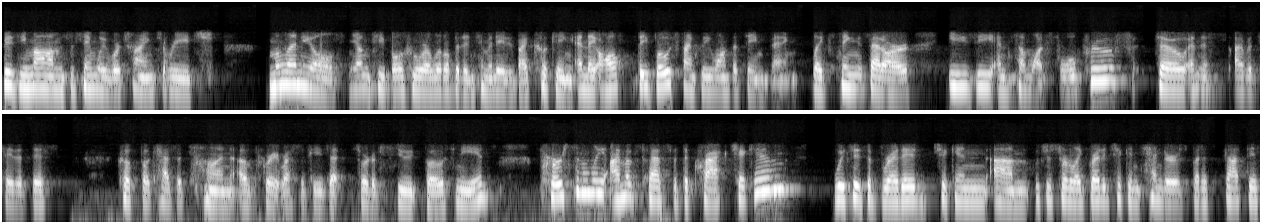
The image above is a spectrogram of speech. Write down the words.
busy moms the same way we're trying to reach millennials, young people who are a little bit intimidated by cooking, and they all, they both frankly want the same thing, like things that are easy and somewhat foolproof. So, and this, I would say that this cookbook has a ton of great recipes that sort of suit both needs. Personally, I'm obsessed with the cracked chicken which is a breaded chicken, um, which is sort of like breaded chicken tenders, but it's got this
